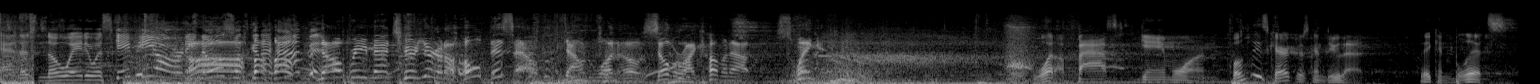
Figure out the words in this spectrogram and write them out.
And there's no way to escape. He already knows what's going oh, to happen. No rematch here. You're going to hold this out. Down 1-0. Silver Ride coming out. Swinging. What a fast game one. Both of these characters can do that. They can blitz.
